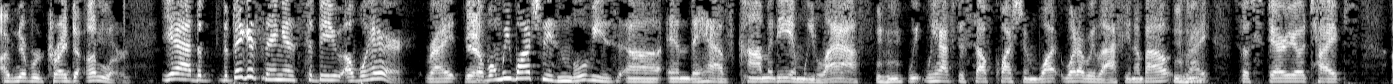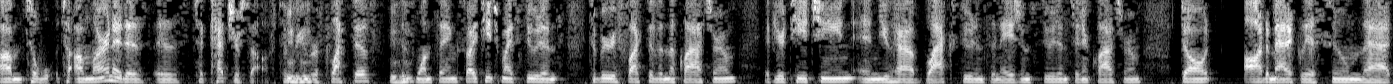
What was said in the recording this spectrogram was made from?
I've never tried to unlearn. Yeah, the the biggest thing is to be aware, right? Yeah. So when we watch these movies uh, and they have comedy and we laugh, Mm-hmm. we we have to self question what what are we laughing about, right? So stereotypes. Um, to to unlearn it is is to catch yourself, to Mm-hmm. be reflective is one thing. So I teach my students to be reflective in the classroom. If you're teaching and you have black students and Asian students in your classroom, don't automatically assume that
